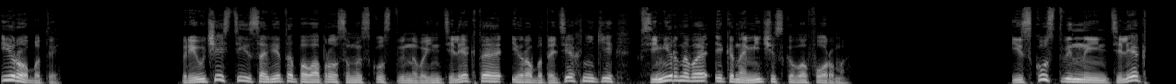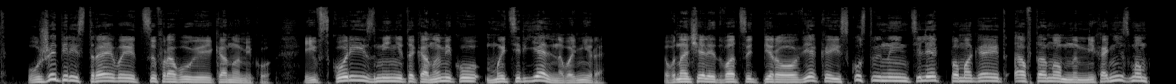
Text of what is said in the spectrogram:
и роботы. При участии Совета по вопросам искусственного интеллекта и робототехники Всемирного экономического форума. Искусственный интеллект уже перестраивает цифровую экономику и вскоре изменит экономику материального мира. В начале 21 века искусственный интеллект помогает автономным механизмам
